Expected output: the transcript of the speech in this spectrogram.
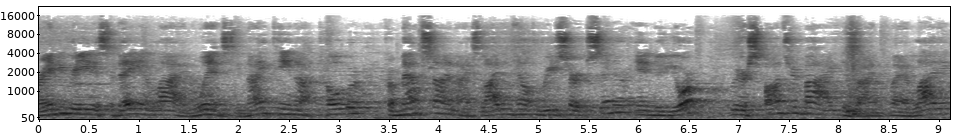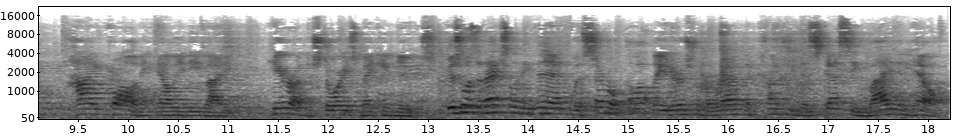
Randy Reid. It's Today in Light, Wednesday, 19 October, from Mount Sinai's Light and Health Research Center in New York. We are sponsored by Design Plan Lighting, high quality LED lighting. Here are the stories making news. This was an excellent event with several thought leaders from around the country discussing light and health.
